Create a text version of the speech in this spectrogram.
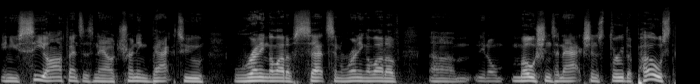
and you see offenses now trending back to running a lot of sets and running a lot of um, you know motions and actions through the post.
